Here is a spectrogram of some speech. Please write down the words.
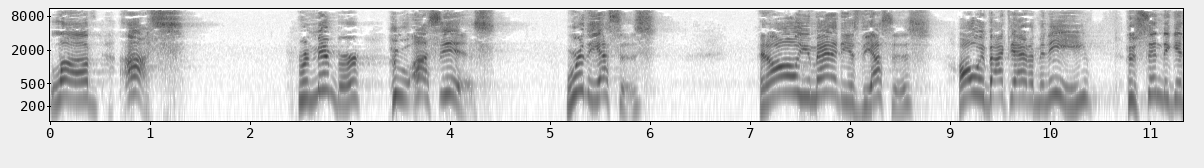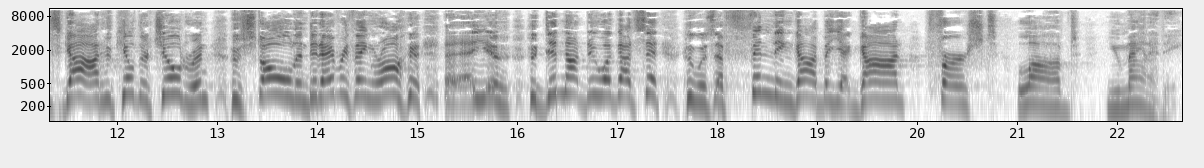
loved us. Remember who us is. We're the us's. And all humanity is the us's. All the way back to Adam and Eve, who sinned against God, who killed their children, who stole and did everything wrong, uh, who did not do what God said, who was offending God, but yet God first loved humanity.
